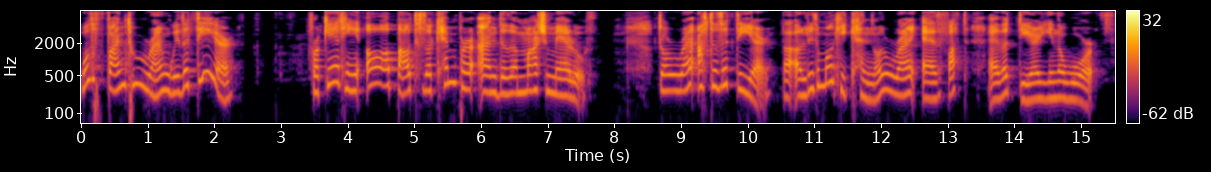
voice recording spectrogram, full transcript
What fun to run with a deer! Forgetting all about the camper and the marshmallows. George ran after the deer, but a little monkey cannot run as fast as a deer in the woods.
